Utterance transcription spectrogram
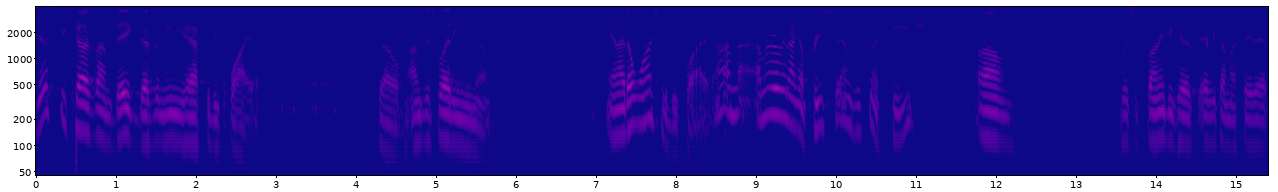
Just because I'm big doesn't mean you have to be quiet. So I'm just letting you know. And I don't want you to be quiet. I'm, not, I'm really not going to preach today. I'm just going to teach. Um, which is funny because every time I say that,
